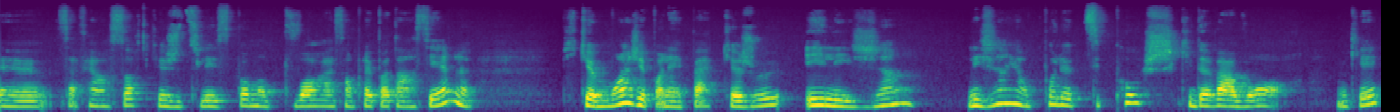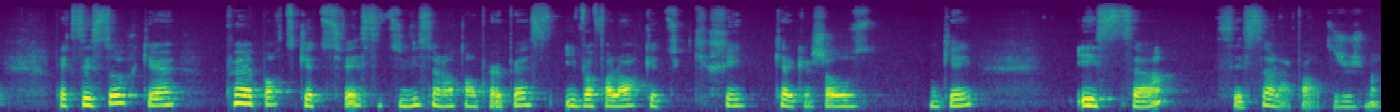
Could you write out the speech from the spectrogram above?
euh, ça fait en sorte que j'utilise pas mon pouvoir à son plein potentiel, puis que moi, j'ai pas l'impact que je veux, et les gens, les gens, n'ont pas le petit push qu'ils devaient avoir. OK? Fait que c'est sûr que peu importe ce que tu fais, si tu vis selon ton purpose, il va falloir que tu crées quelque chose OK? Et ça, c'est ça la part du jugement.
